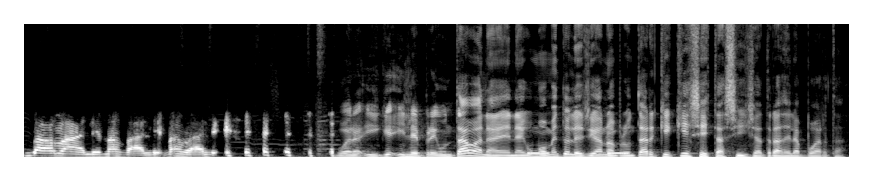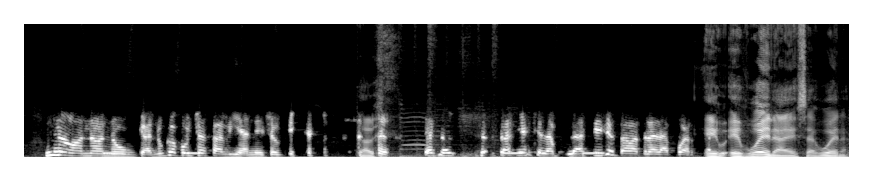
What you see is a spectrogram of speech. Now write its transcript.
Más vale, más vale, más vale. Bueno, y, y le preguntaban, a- en algún momento les llegaron a preguntar, ¿qué, ¿qué es esta silla atrás de la puerta? No, no, nunca, nunca porque ya sabían ellos que ya sab- sabían que la, la silla estaba atrás de la puerta. Es, es buena esa, es buena.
